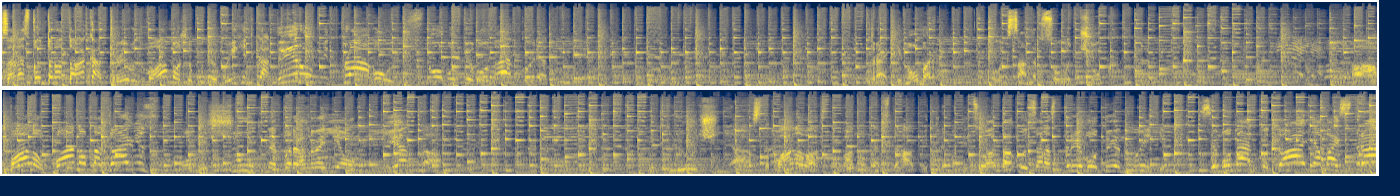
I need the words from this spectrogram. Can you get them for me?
Зараз контратака. 3 в 2 може бути вихід. Кадиров під праву. Знову Тимоненко рятує. Третій номер. Олександр Солодчук. А панов, панов на дальню. Онищук не переграє Об'єнта. Підключення Степанова. Степанов не встигав підтримати цю атаку. І зараз 3 в 1 вихід. Симоненко, дальня майстренко.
